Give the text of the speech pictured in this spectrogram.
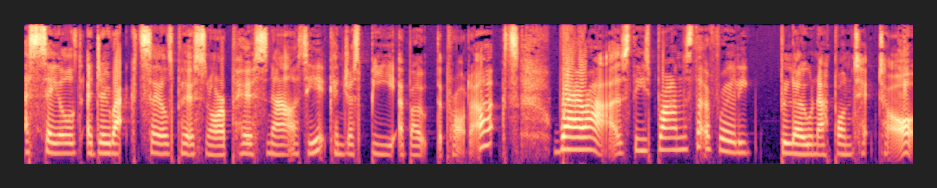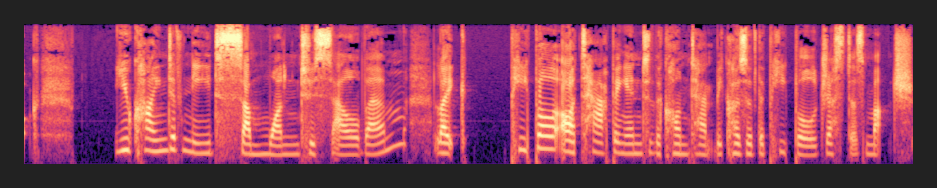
a sales a direct salesperson or a personality. It can just be about the product. Whereas these brands that have really blown up on TikTok, you kind of need someone to sell them. Like people are tapping into the content because of the people just as much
